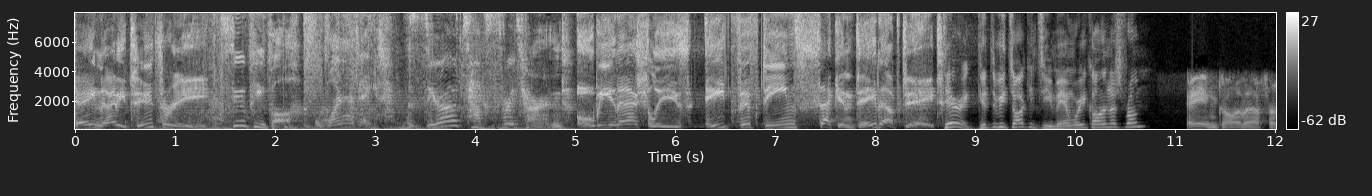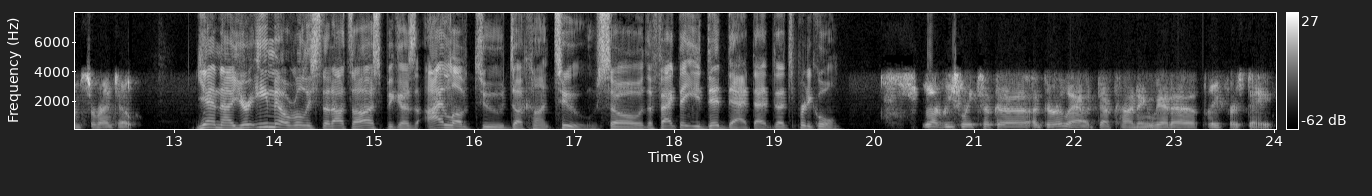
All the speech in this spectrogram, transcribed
K92 3. Two people, one date, zero texts returned. Obie and Ashley's 815 second date update. Derek, good to be talking to you, man. Where are you calling us from? Hey, I'm calling uh, from Sorrento. Yeah, now your email really stood out to us because I love to duck hunt too. So the fact that you did that, that that's pretty cool. Yeah, recently took a, a girl out duck hunting. We had a great first date.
